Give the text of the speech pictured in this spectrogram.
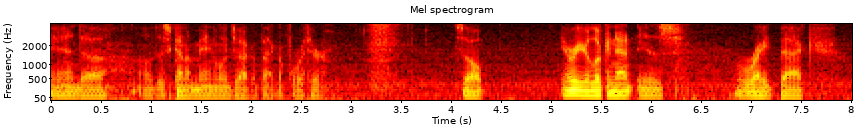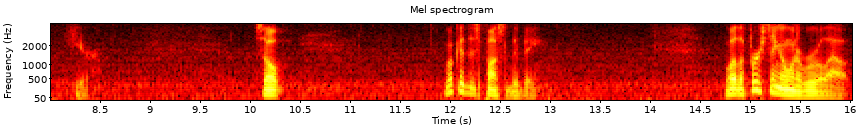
And uh, I'll just kind of manually jog it back and forth here. So, area you're looking at is right back here. So, what could this possibly be? Well, the first thing I want to rule out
